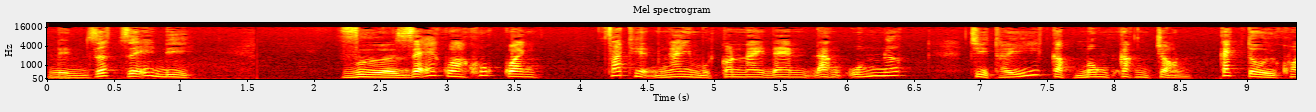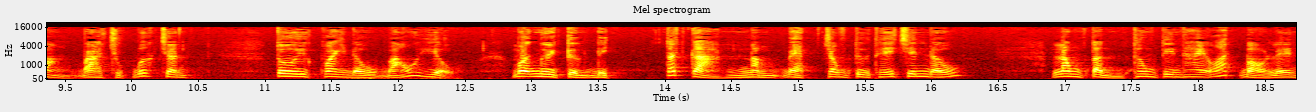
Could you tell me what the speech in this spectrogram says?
nên rất dễ đi. Vừa rẽ qua khúc quanh, phát hiện ngay một con nai đen đang uống nước. Chỉ thấy cặp mông căng tròn cách tôi khoảng ba chục bước chân. Tôi quay đầu báo hiệu, mọi người tưởng địch, tất cả nằm bẹp trong tư thế chiến đấu. Long Tẩn thông tin hai oát bỏ lên,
